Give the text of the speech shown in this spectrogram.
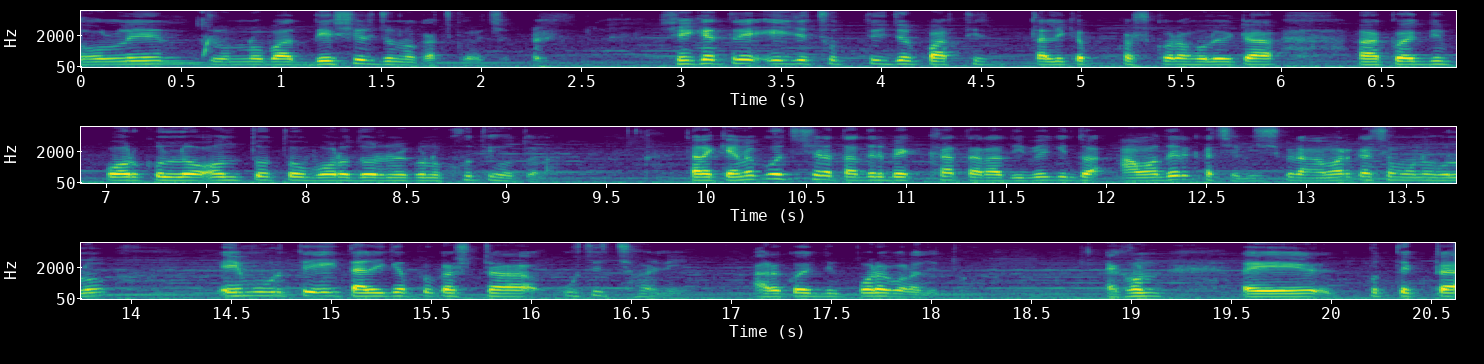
দলের জন্য বা দেশের জন্য কাজ করেছেন। সেই ক্ষেত্রে এই যে ছত্রিশ জন প্রার্থীর তালিকা প্রকাশ করা হলো, এটা কয়েকদিন পর করলেও অন্তত বড় ধরনের কোনো ক্ষতি হতো না। তারা কেন করছে সেটা তাদের ব্যাখ্যা তারা দিবে, কিন্তু আমাদের কাছে, বিশেষ করে আমার কাছে মনে হলো, এই মুহূর্তে এই তালিকা প্রকাশটা উচিত হয়নি। আরও কয়েকদিন পরে করা যেত। এখন এই প্রত্যেকটা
